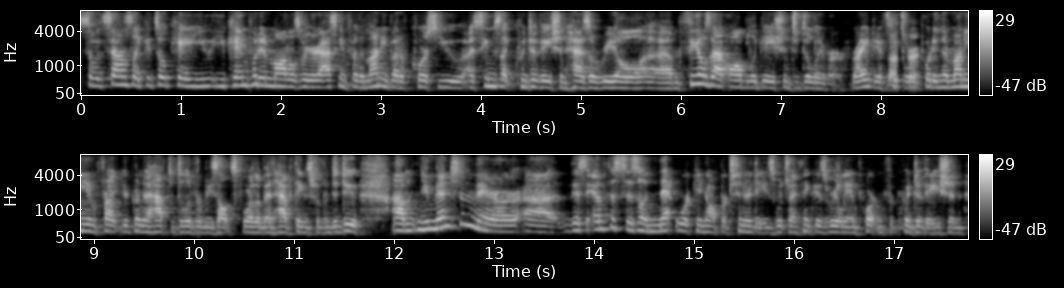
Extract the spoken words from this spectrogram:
So it sounds like it's okay. You you can put in models where you're asking for the money, but of course, you it seems like Quintivation has a real um, feels that obligation to deliver, right? If That's people right. are putting their money in front, you're going to have to deliver results for them and have things for them to do. Um, you mentioned there uh, this emphasis on networking opportunities, which I think is really important for Quintivation.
